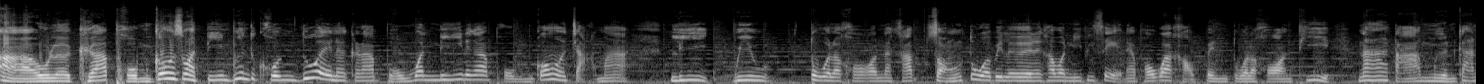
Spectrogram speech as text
เอาละครับผมก็สวัสดีเพื่อนทุกคนด้วยนะครับ ผมวันนี้นะครับผมก็จะมารีวิวตัวละครนะครับสองตัวไปเลยนะครับวันนี้พิเศษนะเพราะว่าเขาเป็นตัวละครที่หน้าตาเหมือนกัน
